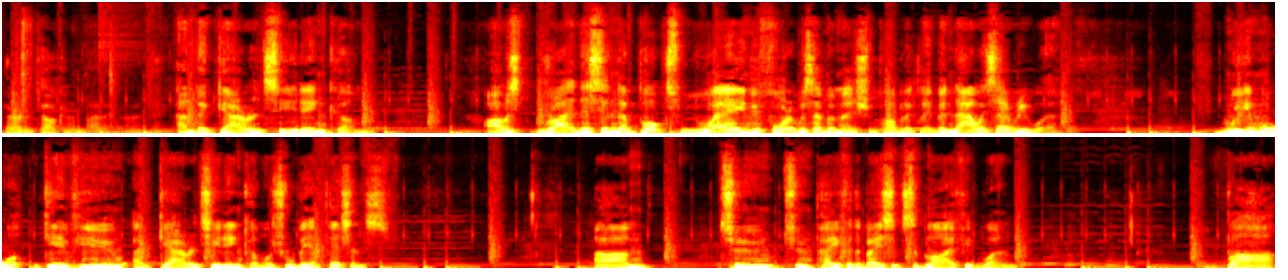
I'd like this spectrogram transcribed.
They're already talking about it, And the guaranteed income, I was writing this in the books way before it was ever mentioned publicly, but now it's everywhere. We will give you a guaranteed income, which will be a pittance, um, to to pay for the basics of life. It won't, but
